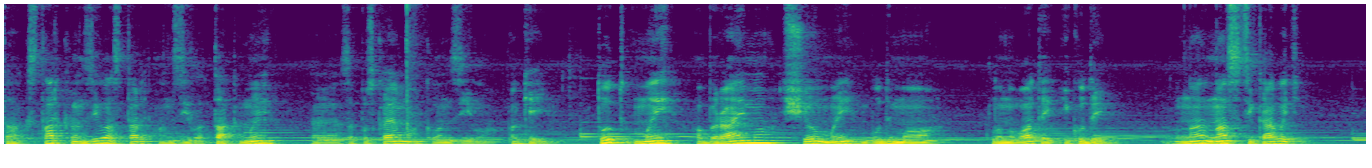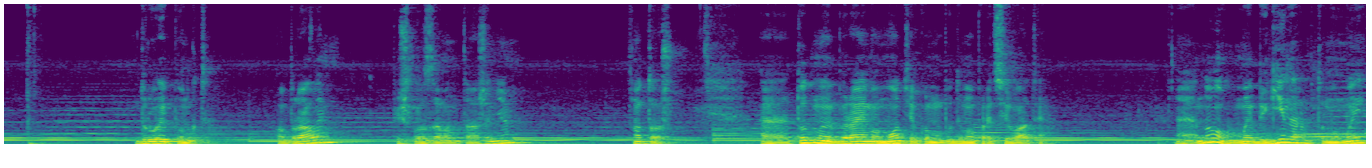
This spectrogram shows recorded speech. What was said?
Так, Start Clonezilla, Start Clonezilla. Так, ми е, запускаємо Clonezilla. Окей. Тут ми обираємо, що ми будемо клонувати і куди. На- Нас цікавить другий пункт. Обрали, пішло завантаження. Отож, е, тут ми обираємо мод, в якому будемо працювати. Е, Ну, ми beginner, тому ми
